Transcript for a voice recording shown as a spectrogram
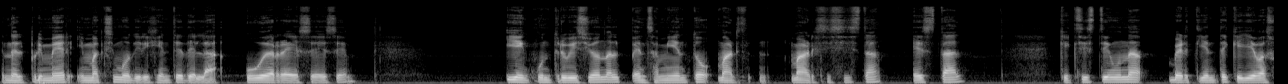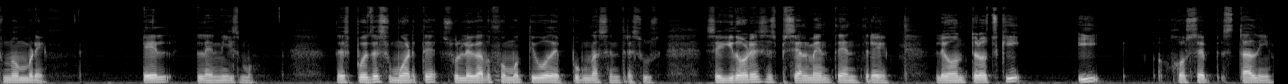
en el primer y máximo dirigente de la URSS y en contribución al pensamiento marxista es tal que existe una vertiente que lleva su nombre, el lenismo. Después de su muerte, su legado fue motivo de pugnas entre sus seguidores, especialmente entre León Trotsky y Joseph Stalin.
